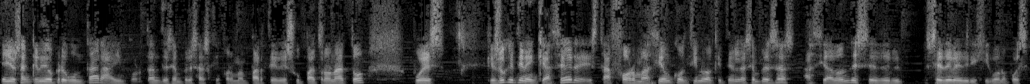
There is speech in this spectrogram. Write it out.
ellos han querido preguntar a importantes empresas que forman parte de su patronato, pues, ¿qué es lo que tienen que hacer? Esta formación continua que tienen las empresas, ¿hacia dónde se debe, se debe dirigir? Bueno, pues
